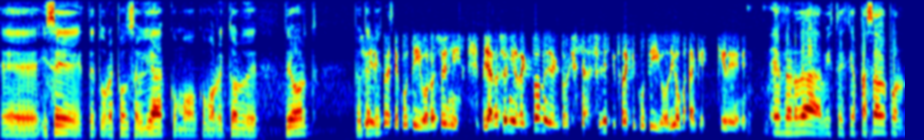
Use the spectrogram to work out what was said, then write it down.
eh, y sé de tu responsabilidad como, como rector de, de ORT. Pero soy director ejecutivo, no soy ni, mira, no soy ni rector ni director general, soy director ejecutivo, digo para que quede... Es verdad, viste, que has pasado por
